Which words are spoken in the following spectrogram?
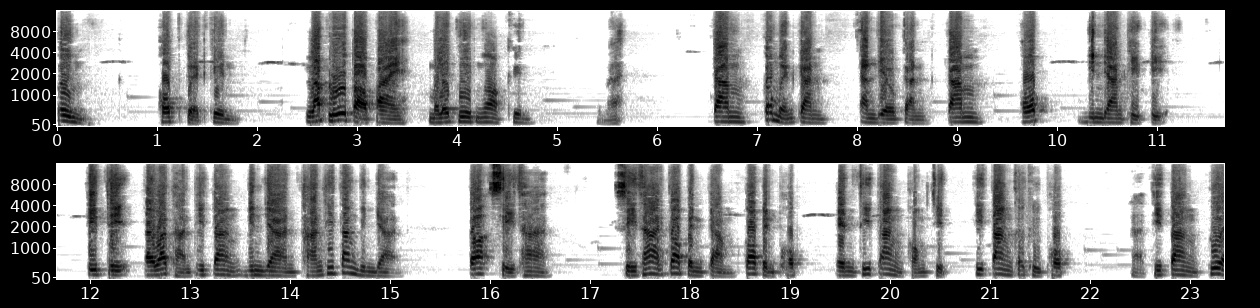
ปึ้งพบเกิดขึ้น รับรู้ต่อไปเมล็ดพืชงอกขึ้นเห็นไหมกรรมก็เหมือนกันอันเดียวกัน กรรมพบวิญญาณทิฏฐิทิฏฐิแปลว่าฐานที่ตั้งวิญญาณ ฐานที่ตั้งวิญญาณ ก็สี่ธาตุสี่ธาตุก็เป็นกรรมก็เป็นภพเป็นที่ตั้งของจิตที่ตั้งก็คือภพอ่าที่ตั้งเพื่อ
